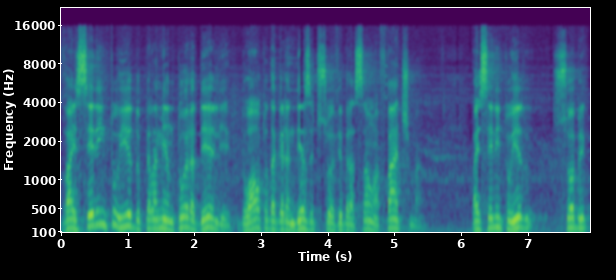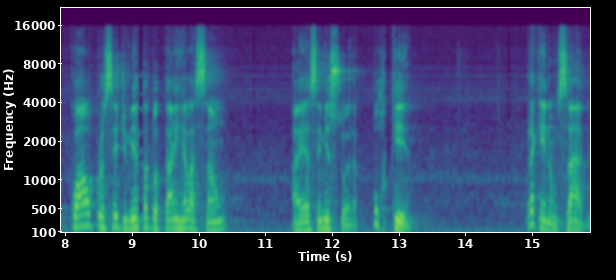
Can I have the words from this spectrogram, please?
vai ser intuído pela mentora dele, do alto da grandeza de sua vibração, a Fátima, vai ser intuído sobre qual procedimento adotar em relação a essa emissora. Por quê? Para quem não sabe,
